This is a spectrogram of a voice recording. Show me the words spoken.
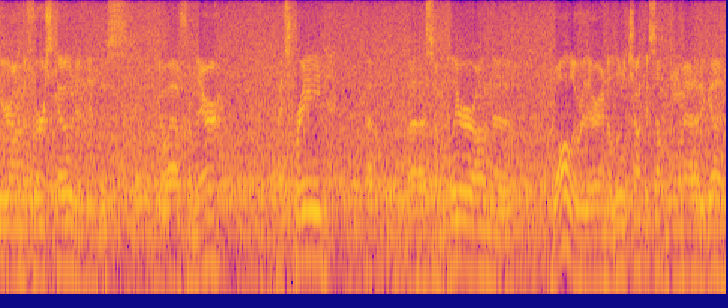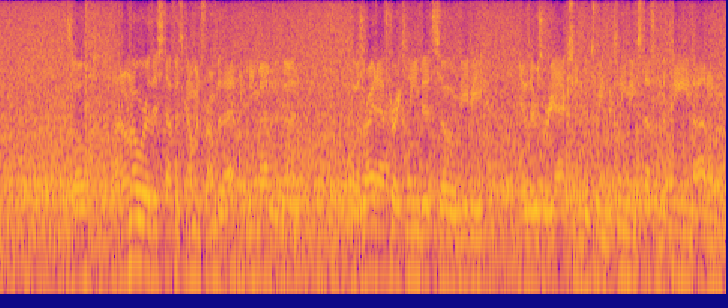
here on the first coat and then just go out from there. I sprayed uh, some clear on the wall over there and a little chunk of something came out of the gun. So I don't know where this stuff is coming from, but that one came out of the gun. It was right after I cleaned it, so maybe you know, there's a reaction between the cleaning stuff and the paint. I don't know.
